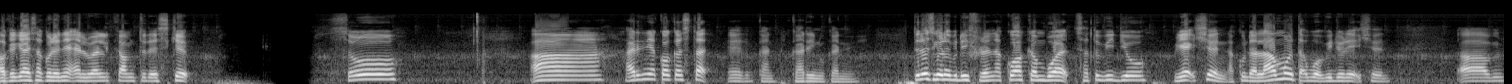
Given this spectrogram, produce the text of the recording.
Okay guys, aku Daniel and welcome to the escape. So uh, hari ni aku akan start eh bukan, Karin bukan ni. Today's gonna be different. Aku akan buat satu video reaction. Aku dah lama tak buat video reaction. Um,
